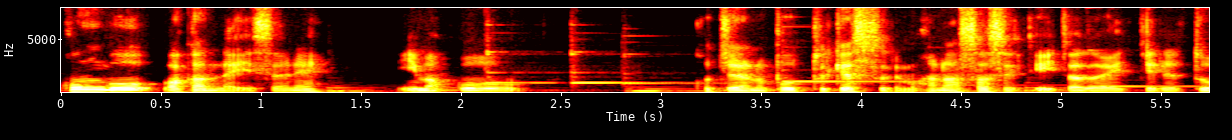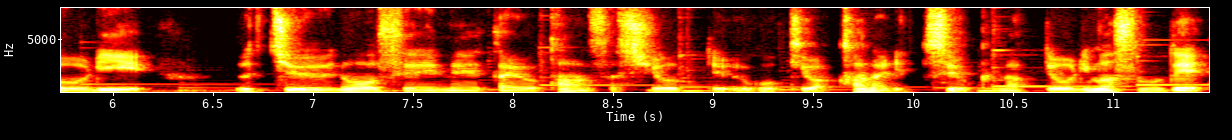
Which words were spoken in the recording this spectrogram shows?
今後わかんないですよね。今こう、こちらのポッドキャストでも話させていただいている通り、宇宙の生命体を探査しようっていう動きはかなり強くなっておりますので、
